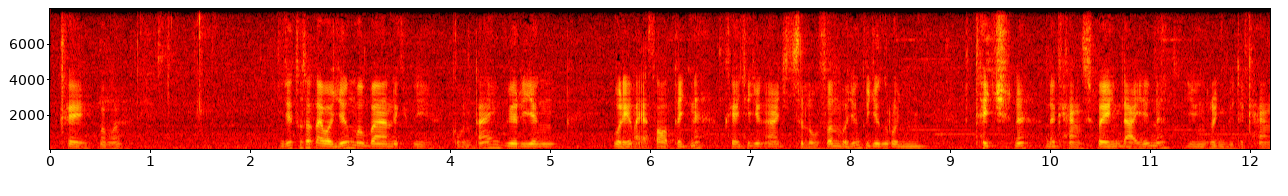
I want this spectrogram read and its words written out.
អូខេមើលមើលអញ្ចឹងទូរស័ព្ទដៃរបស់យើងមើលបានដូចគ្នាក៏ប៉ុន្តែវារៀងវារៀងអាចអក្សរតិចណាអូខេចឹងយើងអាច solution របស់យើងគឺយើងរុញ teach ណានៅខាងស្វែងដៃហ្នឹងណាយើងរុញវាទៅខាង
